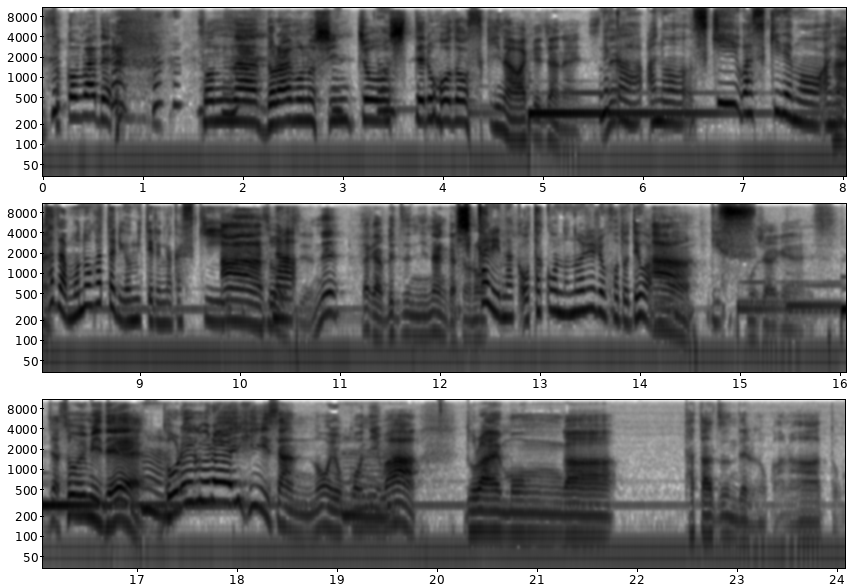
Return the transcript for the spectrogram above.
そこまでそんなドラえもんの身長を知ってるほど好きなわけじゃないですね。なんかあの好きは好きでもあの、はい。ただ物語を見てるのが好きああそうでなすよね。だから別になんかそのしっかりなんかオタクを名乗れるほどではないです。申し訳ないです。じゃあそういう意味で、うん。どれぐらいひーさんの横には、ドラえもんが佇んでるのかなと思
